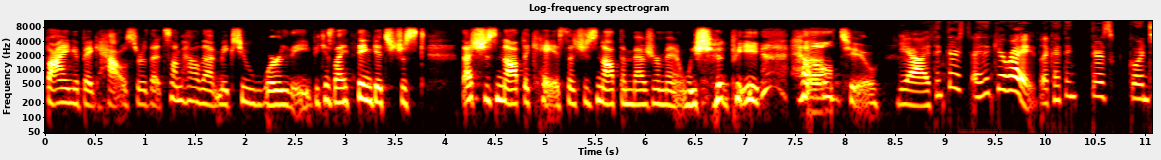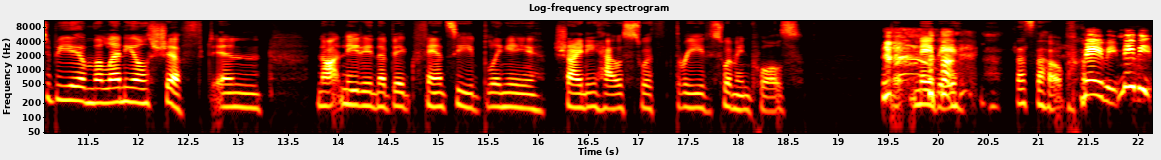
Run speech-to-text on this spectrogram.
buying a big house or that somehow that makes you worthy because I think it's just that's just not the case. That's just not the measurement we should be held to. Yeah, I think there's I think you're right. Like I think there's going to be a millennial shift in not needing the big fancy blingy shiny house with three swimming pools. Maybe. That's the hope. Maybe, maybe,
